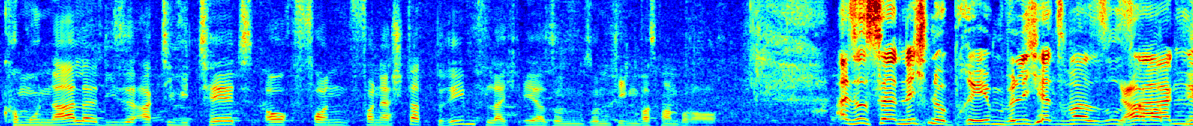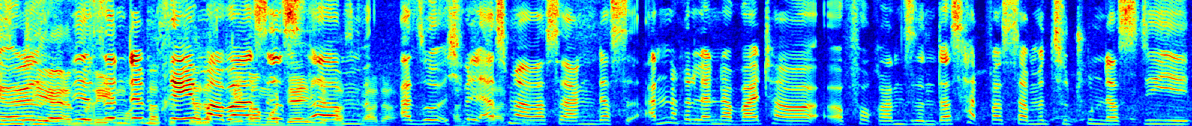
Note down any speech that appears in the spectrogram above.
kommunale, diese Aktivität auch von, von der Stadt Bremen vielleicht eher so ein, so ein Ding, was man braucht? Also es ist ja nicht nur Bremen, will ich jetzt mal so ja, sagen. wir sind, hier wir Bremen sind in Bremen, ja aber es ist, ähm, also ich will erstmal was sagen, dass andere Länder weiter äh, voran sind. Das hat was damit zu tun, dass die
